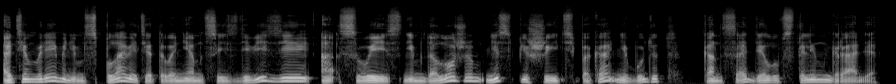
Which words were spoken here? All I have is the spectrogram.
А тем временем сплавить этого немца из дивизии, а с «выясним, доложим» не спешить, пока не будет конца делу в Сталинграде,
